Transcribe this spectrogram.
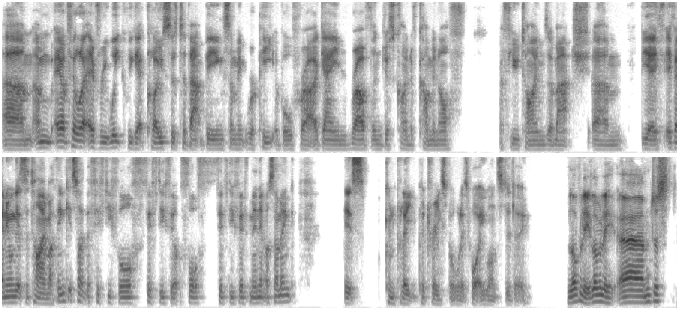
Um, and I feel like every week we get closer to that being something repeatable throughout a game rather than just kind of coming off a few times a match. Um, but yeah, if, if anyone gets the time, I think it's like the 54th, 54th, 55th minute or something. It's complete Patrice ball. It's what he wants to do. Lovely, lovely. Um, just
